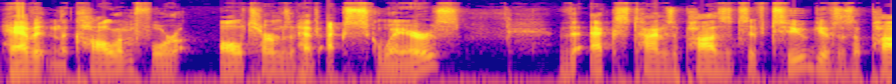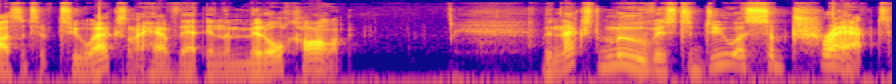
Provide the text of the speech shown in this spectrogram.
have it in the column for all terms that have x squares. The x times a positive 2 gives us a positive 2x, and I have that in the middle column. The next move is to do a subtract.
